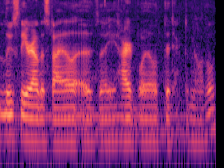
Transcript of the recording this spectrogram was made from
loosely around the style of a hard-boiled detective novel,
